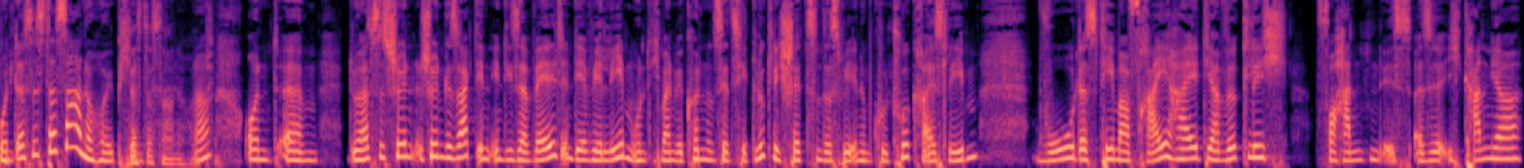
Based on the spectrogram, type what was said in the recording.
Und das ist das Sahnehäubchen. Das ist das Sahnehäubchen. Ne? Und ähm, du hast es schön, schön gesagt, in, in dieser Welt, in der wir leben, und ich meine, wir können uns jetzt hier glücklich schätzen, dass wir in einem Kulturkreis leben, wo das Thema Freiheit ja wirklich vorhanden ist. Also ich kann ja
